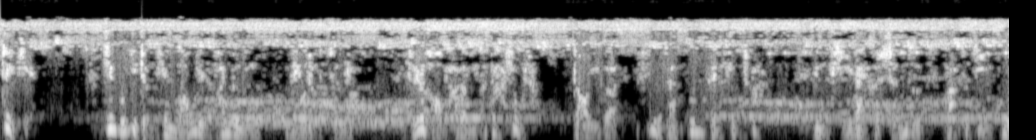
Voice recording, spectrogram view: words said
这天经过一整天劳累的潘德明没有找到村庄，只好爬到一棵大树上，找一个四散分开的树杈，用皮带和绳子把自己固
